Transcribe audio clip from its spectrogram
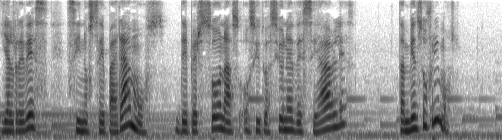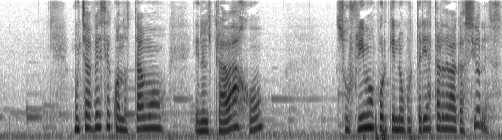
Y al revés, si nos separamos de personas o situaciones deseables, también sufrimos. Muchas veces cuando estamos en el trabajo, sufrimos porque nos gustaría estar de vacaciones.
